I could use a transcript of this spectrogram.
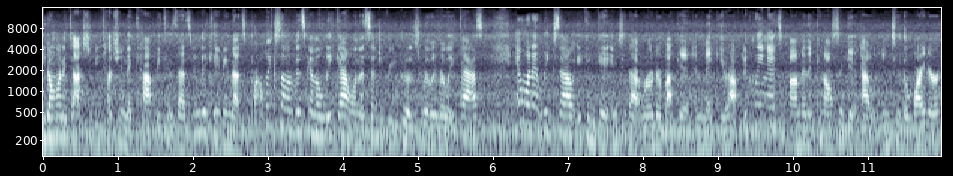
you don't want it to actually be touching the cap because that's indicating that's probably some of it's going to leak out when the centrifuge goes really, really fast. And when it leaks out, it can get into that rotor bucket and make you have to clean it. Um, and it can also get out into the wider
